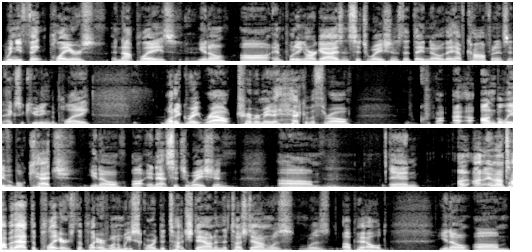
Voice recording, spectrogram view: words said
when you think players and not plays, you know, uh, and putting our guys in situations that they know they have confidence in executing the play. What a great route. Trevor made a heck of a throw. A, unbelievable catch, you know, uh, in that situation. Um, and on, on, and on top of that, the players, the players, when we scored the touchdown and the touchdown was was upheld, you know, um,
